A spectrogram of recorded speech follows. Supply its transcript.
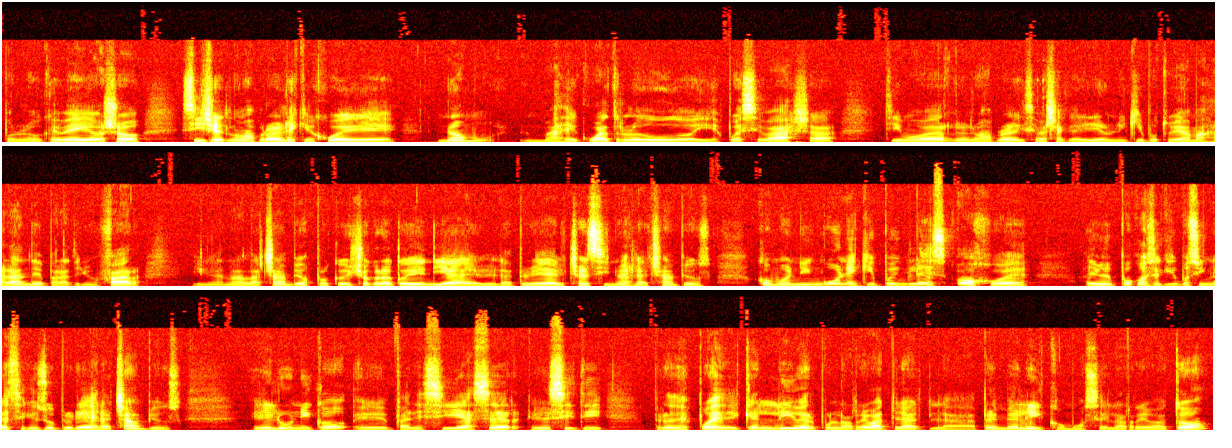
por lo que veo yo, Sillet lo más probable es que juegue no más de 4 lo dudo y después se vaya. Timo Werner lo más probable es que se vaya a querer ir a un equipo todavía más grande para triunfar y ganar la Champions, porque hoy yo creo que hoy en día la prioridad del Chelsea no es la Champions, como ningún equipo inglés, ojo, eh, hay muy pocos equipos ingleses que su prioridad es la Champions. El único eh, parecía ser el City, pero después de que el Liverpool arrebate la, Premier League como se la arrebató,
